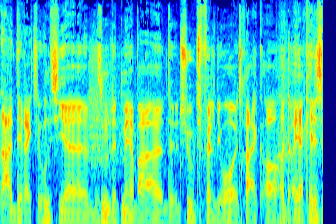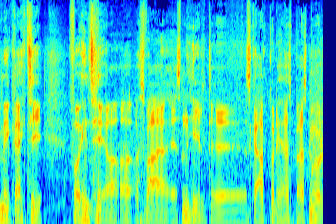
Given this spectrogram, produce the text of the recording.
Nej, det er rigtigt. Hun siger ligesom lidt mere bare 20 tilfældige ord i træk, og, og, og jeg kan ligesom ikke rigtig få hende til at, at, at svare øh, sådan helt øh, skarpt på det her spørgsmål.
